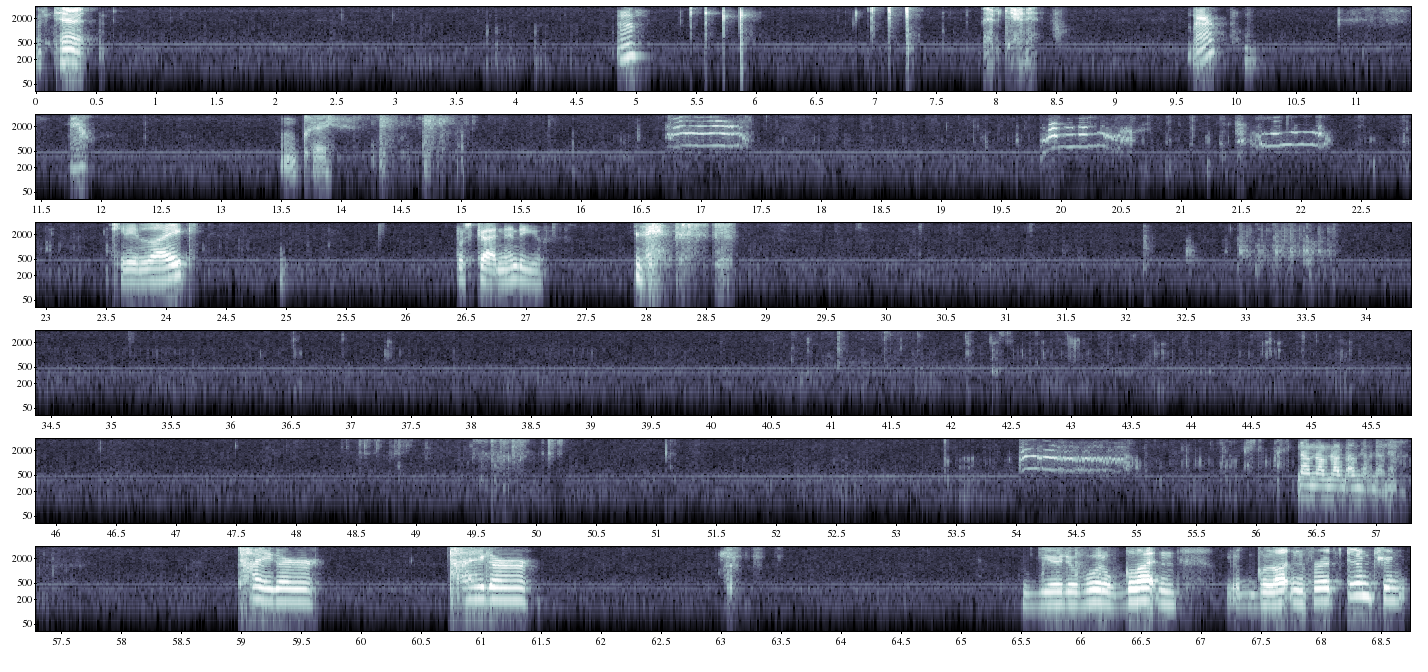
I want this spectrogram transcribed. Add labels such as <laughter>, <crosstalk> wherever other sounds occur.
Leftenant. Hmm? Leftenant. Meow? Meow. Okay. Kitty like? What's gotten into you? <laughs> Nom nom nom nom nom nom. Tiger. Tiger. You're little glutton. You're glutton for attention.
